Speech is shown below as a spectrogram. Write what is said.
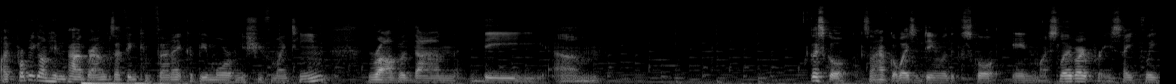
I've probably gone Hidden Power Ground because I think Infernape could be more of an issue for my team rather than the um, Gliscor, because I have got ways of dealing with the Gliscor in my Slowbro pretty safely.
